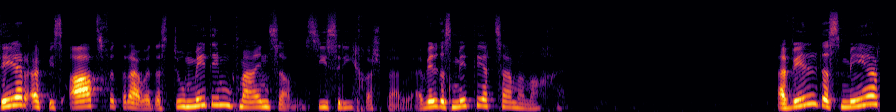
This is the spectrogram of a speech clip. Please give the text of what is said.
Dir etwas anzuvertrauen, dass du mit ihm gemeinsam sein Reich kannst Er will das mit dir zusammen machen. Er will, dass wir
